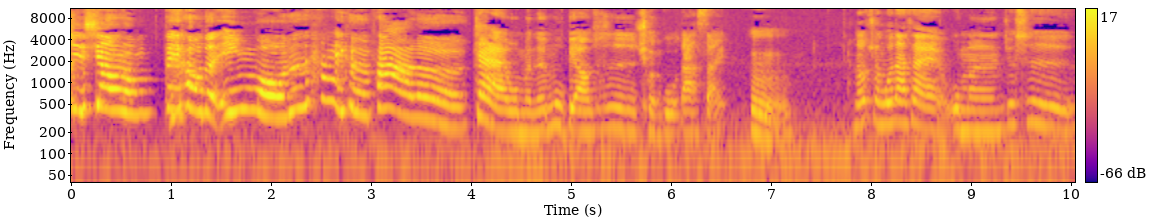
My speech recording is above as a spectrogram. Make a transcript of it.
姐笑容背后的阴谋，真是太可怕了。接下来我们的目标就是全国大赛。嗯，然后全国大赛我们就是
